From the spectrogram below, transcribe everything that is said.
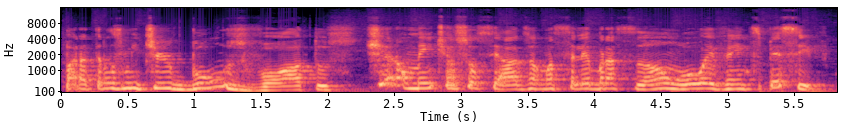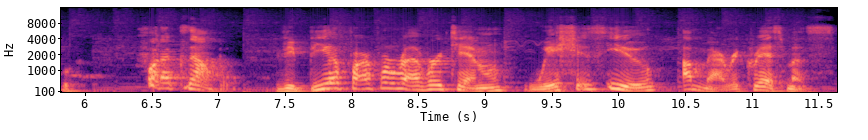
para transmitir bons votos, geralmente associados a uma celebração ou evento específico. For example, VPFI Forever Team wishes you a Merry Christmas.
